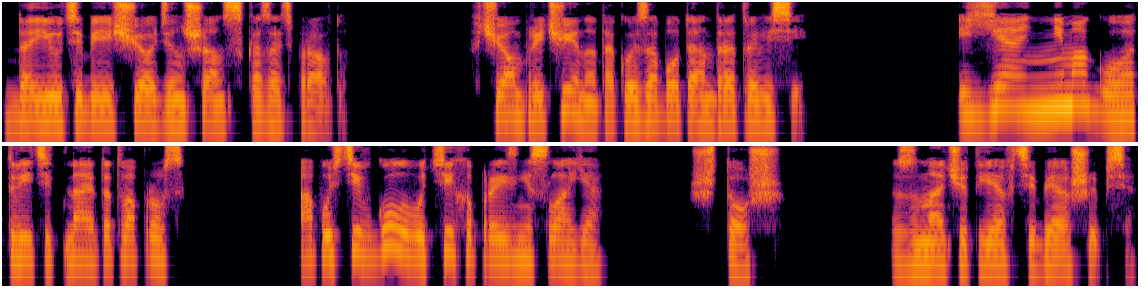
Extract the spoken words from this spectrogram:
даю тебе еще один шанс сказать правду. В чем причина такой заботы Андре Травеси? Я не могу ответить на этот вопрос. Опустив голову, тихо произнесла я. Что ж, значит, я в тебе ошибся.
